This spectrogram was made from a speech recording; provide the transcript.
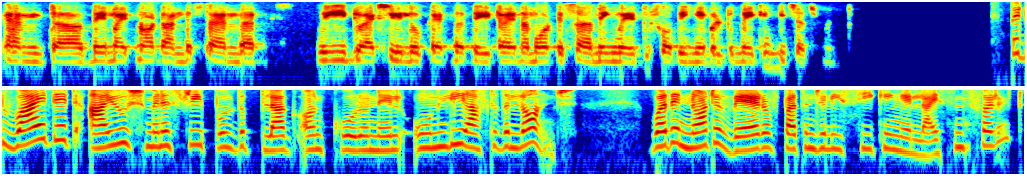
and uh, they might not understand that we need to actually look at the data in a more discerning way before being able to make any judgment. But why did Ayush Ministry pull the plug on Coronil only after the launch? Were they not aware of Patanjali seeking a license for it?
